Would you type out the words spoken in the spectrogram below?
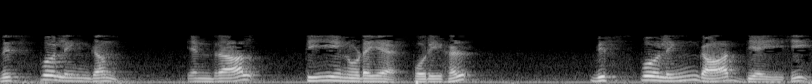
விஸ்புலிங்கம் என்றால் தீயினுடைய பொறிகள். விஸ்புலிங்காத்யைகி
